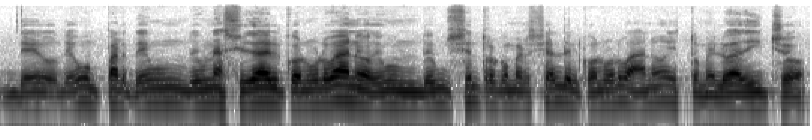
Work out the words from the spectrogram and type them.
de, un, de, un, de una ciudad del conurbano, de un, de un, centro comercial del conurbano, esto me lo ha dicho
